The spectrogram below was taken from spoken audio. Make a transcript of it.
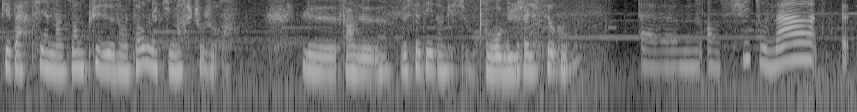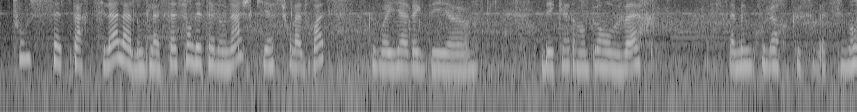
qui est parti il y a maintenant plus de 20 ans, mais qui marche toujours. Le, enfin, le, le satellite en question. Robuste. SOHO. Euh, ensuite, on a euh, toute cette partie-là, là, donc la station d'étalonnage qui est sur la droite, ce que vous voyez avec des, euh, des cadres un peu en vert, la même couleur que ce bâtiment.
